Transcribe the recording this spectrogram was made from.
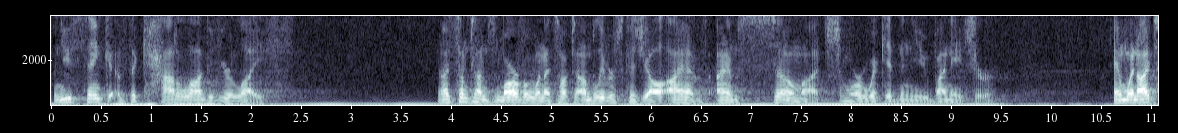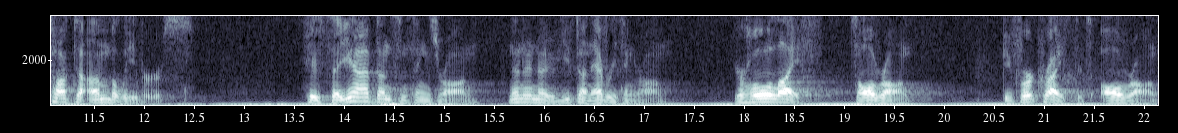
When you think of the catalog of your life, I sometimes marvel when I talk to unbelievers because, y'all, I, have, I am so much more wicked than you by nature. And when I talk to unbelievers who say, Yeah, I've done some things wrong, no, no, no, you've done everything wrong. Your whole life, it's all wrong. Before Christ, it's all wrong.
